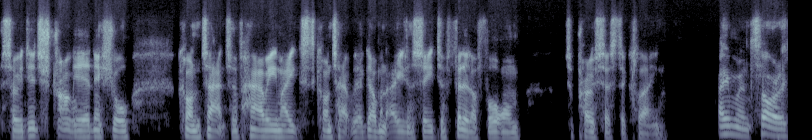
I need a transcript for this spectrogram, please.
So he did struggle the initial contact of how he makes contact with a government agency to fill in a form to process the claim. Eamon, sorry,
